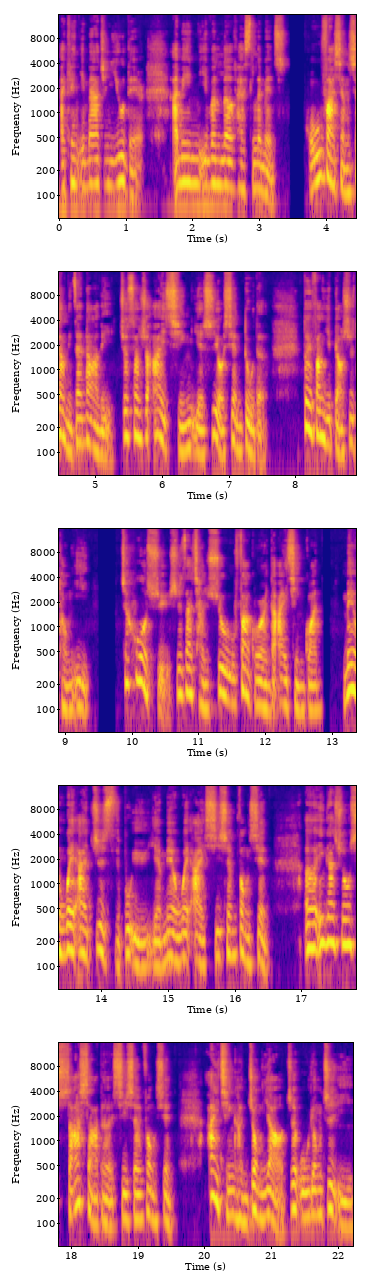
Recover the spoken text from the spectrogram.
：“I can imagine you there. I mean, even love has limits.” 我无法想象你在那里，就算是爱情也是有限度的。对方也表示同意。这或许是在阐述法国人的爱情观：没有为爱至死不渝，也没有为爱牺牲奉献。呃，应该说傻傻的牺牲奉献，爱情很重要，这毋庸置疑。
